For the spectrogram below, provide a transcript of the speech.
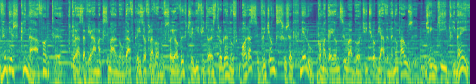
Wybierz Klima Forte, która zawiera maksymalną dawkę izoflawonów sojowych, czyli fitoestrogenów oraz wyciąg z szyszek chmielu, pomagający łagodzić objawy menopauzy. Dzięki Klimei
